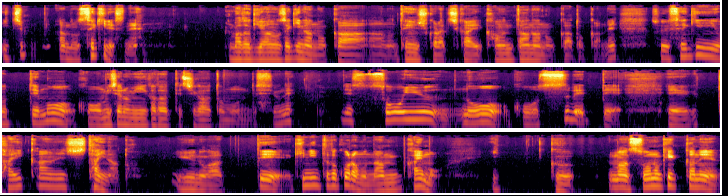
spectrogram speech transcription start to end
一、あの、席ですね。窓際の席なのか、あの、店主から近いカウンターなのかとかね、そういう席によっても、こう、お店の見え方って違うと思うんですよね。で、そういうのを、こう、すべて、えー、体感したいなというのがあって、気に入ったところはもう何回も行く。まあ、その結果ね、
